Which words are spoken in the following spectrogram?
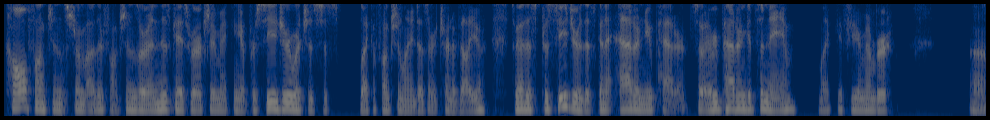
call functions from other functions, or in this case, we're actually making a procedure, which is just like a function line, doesn't return a value. So we have this procedure that's going to add a new pattern. So every pattern gets a name. Like if you remember uh,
